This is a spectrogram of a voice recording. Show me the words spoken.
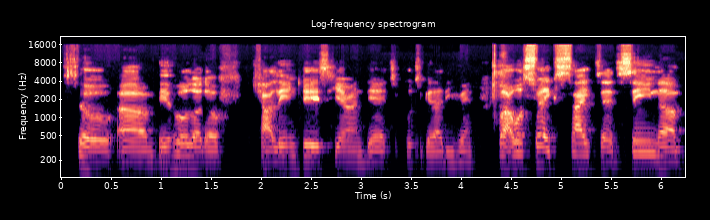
So um, a whole lot of challenges here and there to put together the event. But I was so excited seeing um,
